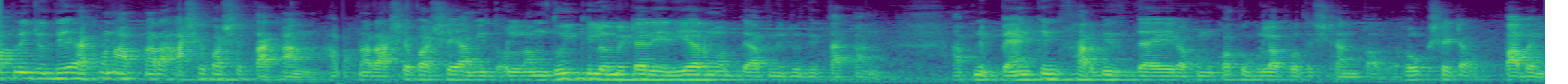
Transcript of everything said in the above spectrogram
আপনি যদি এখন আপনার আশেপাশে তাকান, আপনার আশেপাশে আমি ধরলাম দুই কিলোমিটার এরিয়ার মধ্যে আপনি যদি তাকান, আপনি ব্যাংকিং সার্ভিস দেয় এরকম কতগুলা প্রতিষ্ঠান পাবে? হোক সেটা পাবেন,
